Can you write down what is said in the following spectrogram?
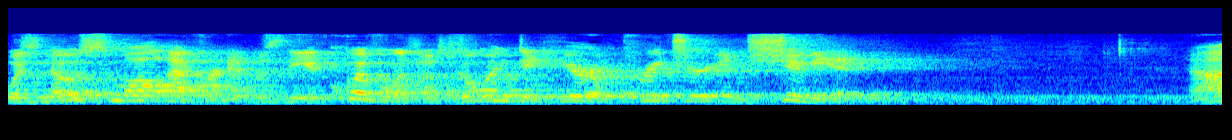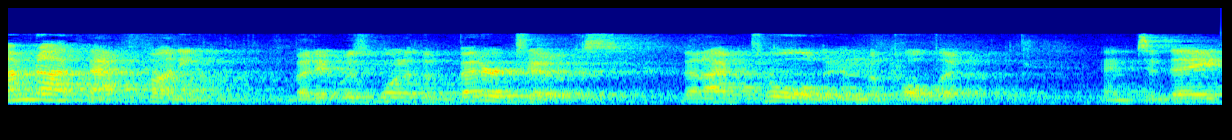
was no small effort. It was the equivalent of going to hear a preacher in Cheviot. Now, I'm not that funny, but it was one of the better jokes that I've told in the pulpit. And today,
